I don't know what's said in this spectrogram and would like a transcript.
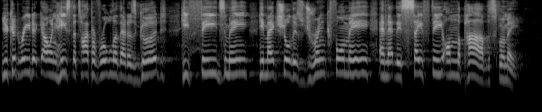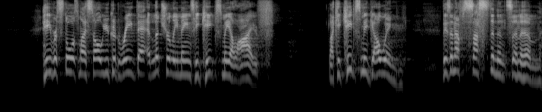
You could read it going, He's the type of ruler that is good. He feeds me. He makes sure there's drink for me and that there's safety on the paths for me. He restores my soul. You could read that. It literally means He keeps me alive. Like He keeps me going. There's enough sustenance in Him.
